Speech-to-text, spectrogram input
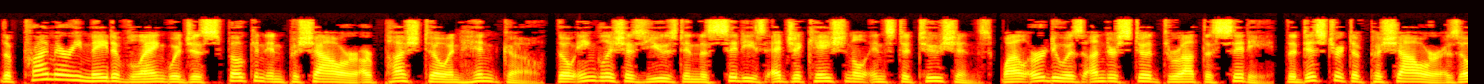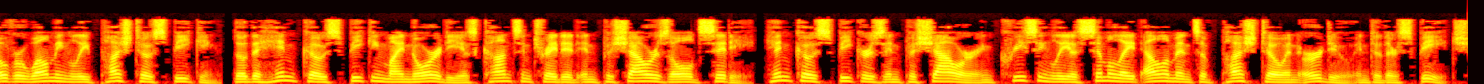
The primary native languages spoken in Peshawar are Pashto and Hindko, though English is used in the city's educational institutions, while Urdu is understood throughout the city. The district of Peshawar is overwhelmingly Pashto speaking, though the Hindko speaking minority is concentrated in Peshawar's old city. Hindko speakers in Peshawar increasingly assimilate elements of Pashto and Urdu into their speech.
